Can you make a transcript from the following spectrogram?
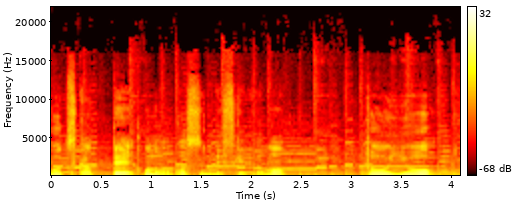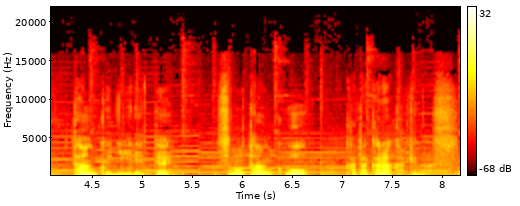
を使って炎を起こすんですけれども灯油をタンクに入れてそのタンクを肩からかけます。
